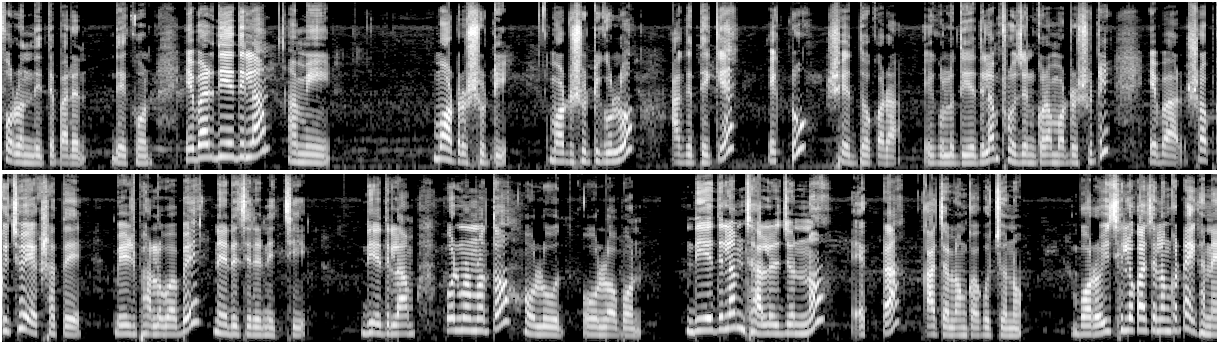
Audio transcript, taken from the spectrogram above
ফোড়ন দিতে পারেন। দেখুন, এবার দিয়ে দিলাম আমি মটরশুঁটি। মটরশুঁটিগুলো আগে থেকে একটু সেদ্ধ করা। এগুলো দিয়ে দিলাম ফ্রোজেন করা মটরশুঁটি। এবার সব কিছু একসাথে বেশ ভালোভাবে নেড়ে চেড়ে নিচ্ছি। দিয়ে দিলাম পরিমাণ মতো হলুদ ও লবণ। দিয়ে দিলাম ঝালের জন্য একটা কাঁচা লঙ্কা কুচোনো। বড়ই ছিল কাঁচা লঙ্কাটা, এখানে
